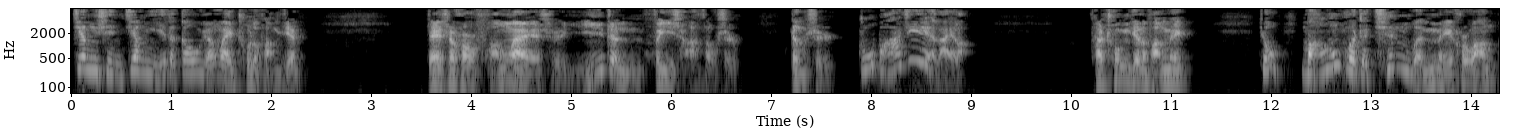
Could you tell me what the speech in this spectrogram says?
将信将疑的高员外出了房间。这时候，房外是一阵飞沙走石，正是猪八戒来了。他冲进了房内，就忙活着亲吻美猴王。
